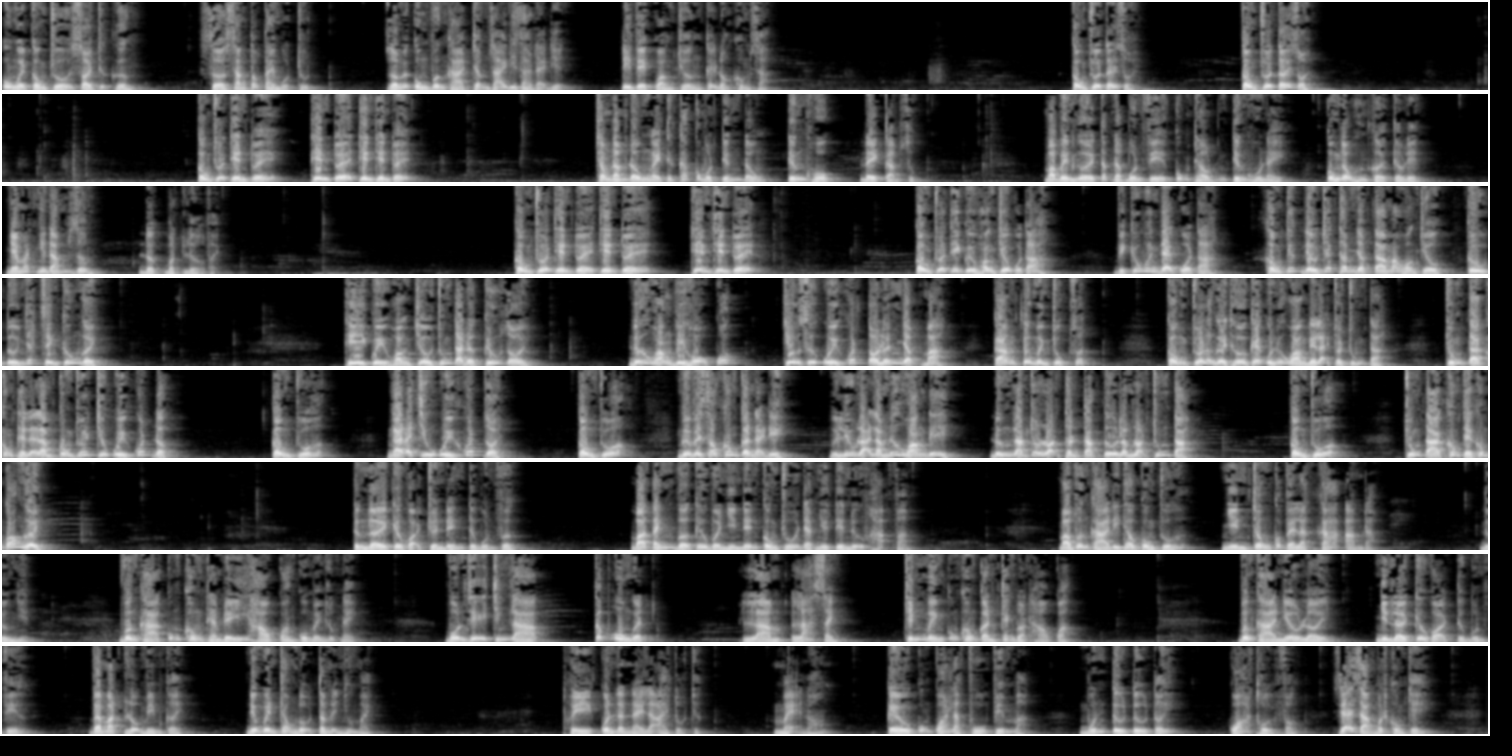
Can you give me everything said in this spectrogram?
U Nguyệt công chúa soi trước gương, sửa sang tóc tai một chút, rồi mới cùng Vương Khả chậm rãi đi ra đại điện, đi về quảng trường cách đó không xa. Công chúa tới rồi. Công chúa tới rồi. Công chúa thiên tuế, thiên tuế, thiên thiên tuế. Trong đám đông ngày tức khắc có một tiếng đồng, tiếng hô đầy cảm xúc. Mà bên người tấp nập bốn phía cũng theo những tiếng hô này, cùng nhau hứng khởi kêu lên. Nhảy mắt như đám rơm, được bật lửa vậy. Công chúa thiên tuế, thiên tuế, thiên thiên tuế. Công chúa thi quỷ hoàng triều của ta, vì cứu huynh đệ của ta, không tiếc đều chết thâm nhập ta ma hoàng triều, cựu tử nhất sinh cứu người. Thi quỷ hoàng triều chúng ta được cứu rồi. Nữ hoàng vì hộ quốc, chịu sự ủy khuất to lớn nhập ma, càng tự mình trục xuất. Công chúa là người thừa kế của nữ hoàng để lại cho chúng ta. Chúng ta không thể lại làm công chúa chịu ủy khuất được. Công chúa, ngài đã chịu ủy khuất rồi. Công chúa, người về sau không cần này đi. Người lưu lại làm nữ hoàng đi. Đừng làm cho loạn thần tạc tử làm loạn chúng ta. Công chúa, chúng ta không thể không có người. Từng lời kêu gọi truyền đến từ bốn phương. Bà Tánh vừa kêu vừa nhìn đến công chúa đẹp như tiên nữ hạ phàm. bà Vương Khả đi theo công chúa, nhìn trông có vẻ là khá ảm đạm. Đương nhiên, Vương Khả cũng không thèm để ý hào quang của mình lúc này. Vốn dĩ chính là cấp U Nguyệt làm lá xanh. Chính mình cũng không cần tranh đoạt hào quang. Vương Khả nhiều lời, nhìn lời kêu gọi từ bốn phía. Vẻ mặt lộ mỉm cười. Nhưng bên trong nội tâm lại nhíu mày. Thủy quân lần này là ai tổ chức? Mẹ nó, kêu cũng quá là phù phiếm mà. Muốn từ từ tới, quá thổi phồng, dễ dàng mất khống chế.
